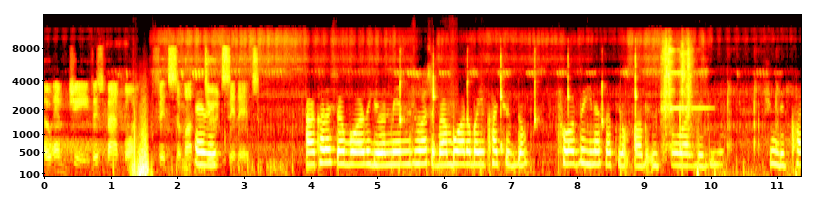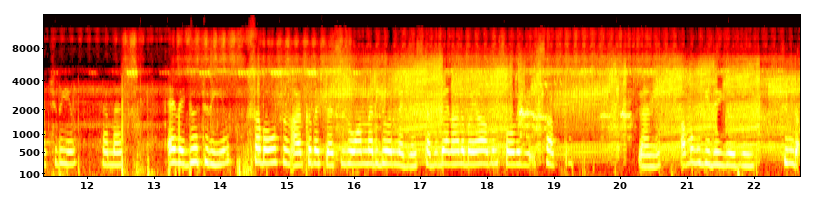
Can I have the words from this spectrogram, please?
OMG, this bad boy can fit some uh, Evet. dudes in it. Arkadaşlar bu arada görmeyeniniz varsa ben bu arabayı kaçırdım. Sonra yine satıyorum. Abi 3 dolar dedi. Şimdi kaçırayım hemen eve götüreyim. Sabah olsun arkadaşlar siz o anları görmediniz. Tabi ben arabayı aldım sonra sattım. Yani ama bu geceyi gördüm. Şimdi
